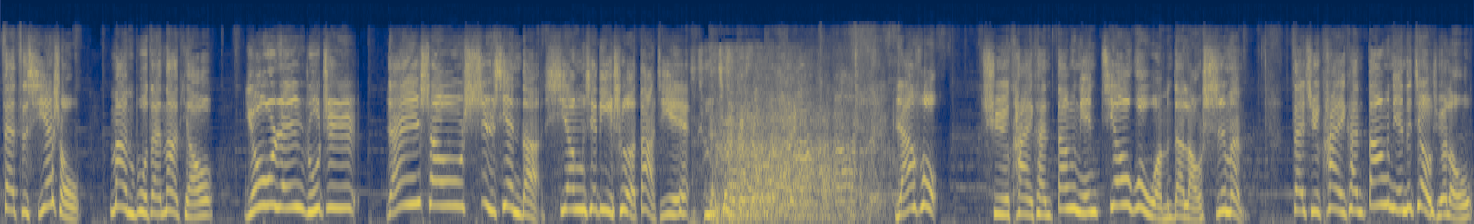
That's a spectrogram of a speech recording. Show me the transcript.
再次携手漫步在那条游人如织、燃烧视线的乡下地设大街，然后去看一看当年教过我们的老师们。再去看一看当年的教学楼，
